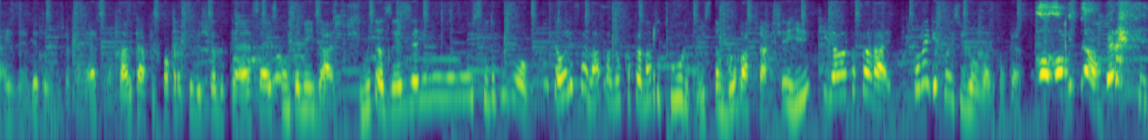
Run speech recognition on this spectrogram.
resenha dele, todo mundo já conhece, né? Claro que a principal característica do Kessa é a espontaneidade. E muitas vezes ele não, não, não estuda pro jogo. Então ele foi lá fazer o campeonato turco, Istambul, Başakşehir e Galatasaray. Como é que foi esse jogo, Alisson Kessa? Ô, ô Vitão, peraí.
